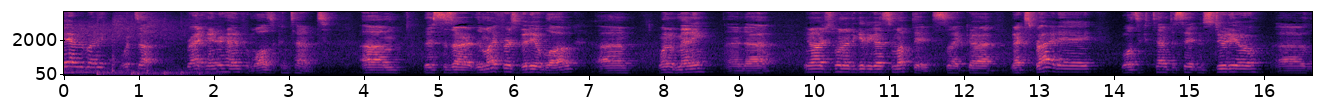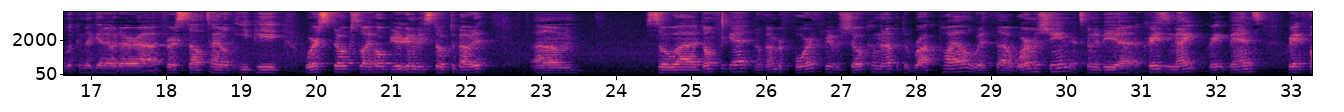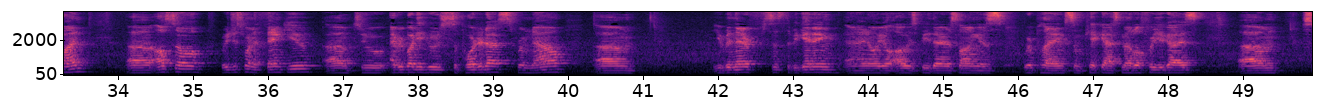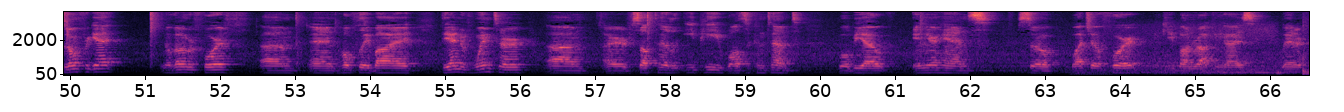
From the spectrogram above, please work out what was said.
Hey everybody, what's up? Brad Handerhan from Walls of Contempt. Um, this is our this is my first video blog, um, one of many, and uh, you know I just wanted to give you guys some updates. Like uh, next Friday, Walls of Contempt is sitting in studio, uh, looking to get out our uh, first self-titled EP. We're stoked, so I hope you're gonna be stoked about it. Um, so uh, don't forget, November 4th, we have a show coming up at the Rock Pile with uh, War Machine. It's going to be a, a, crazy night, great bands, great fun. Uh, also, we just want to thank you um, to everybody who's supported us from now. Um, you've been there since the beginning, and I know you'll always be there as long as we're playing some kick-ass metal for you guys. Um, so don't forget, November 4th, um, and hopefully by the end of winter um, our self-titled EP Walls of Contempt will be out in your hands. So watch out for it and keep on rocking guys. Later.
